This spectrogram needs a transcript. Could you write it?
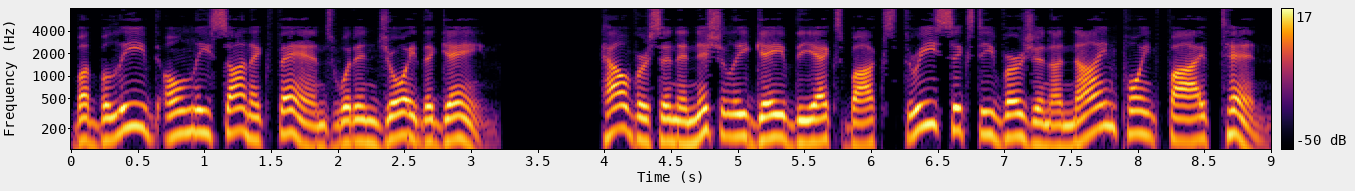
but believed only Sonic fans would enjoy the game. Halverson initially gave the Xbox 360 version a 9.5/10,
